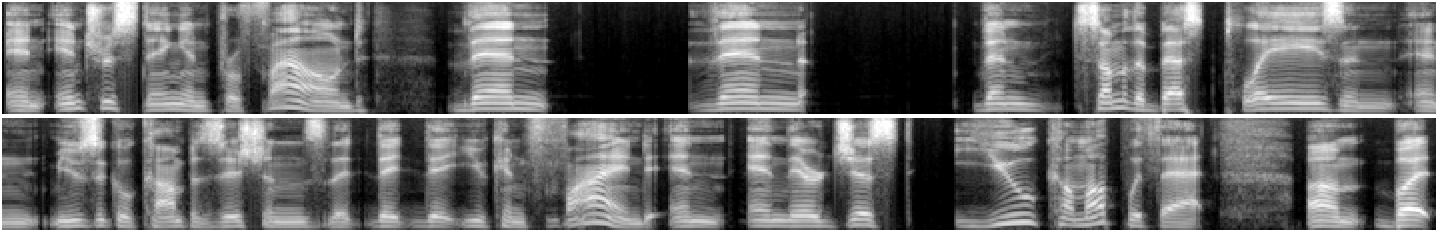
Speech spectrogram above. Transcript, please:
and interesting and profound than than than some of the best plays and, and musical compositions that, that, that you can find. And and they're just you come up with that. Um, but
